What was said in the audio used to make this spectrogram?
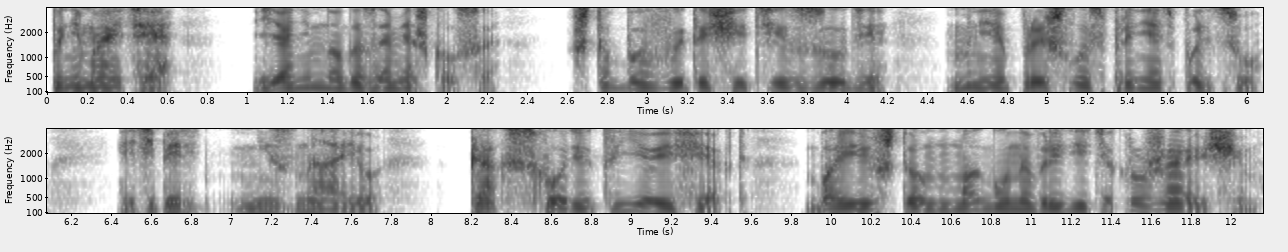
«Понимаете, я немного замешкался. Чтобы вытащить из Зуди, мне пришлось принять пыльцу. И теперь не знаю, как сходит ее эффект. Боюсь, что могу навредить окружающим».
